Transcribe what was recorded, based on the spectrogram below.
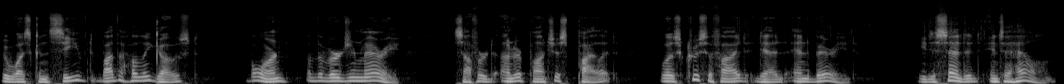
who was conceived by the Holy Ghost, born of the Virgin Mary, suffered under Pontius Pilate, was crucified, dead, and buried. He descended into hell.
